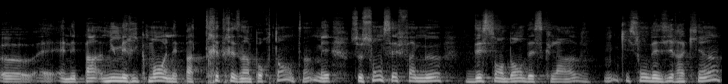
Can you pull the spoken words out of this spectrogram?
elle n'est pas numériquement, elle n'est pas très très importante, hein, mais ce sont ces fameux descendants d'esclaves hein, qui sont des Irakiens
